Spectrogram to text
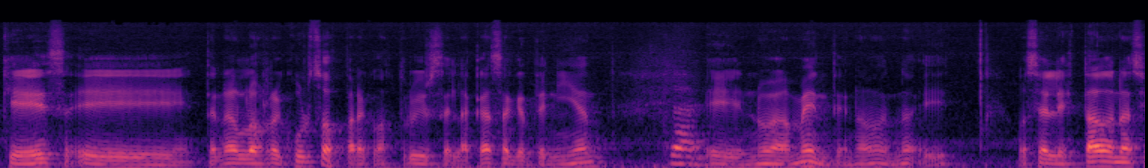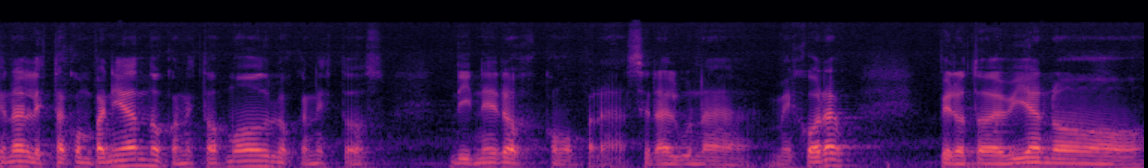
que es eh, tener los recursos para construirse la casa que tenían claro. eh, nuevamente. ¿no? Eh, o sea, el Estado Nacional está acompañando con estos módulos, con estos dineros como para hacer alguna mejora, pero todavía no,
